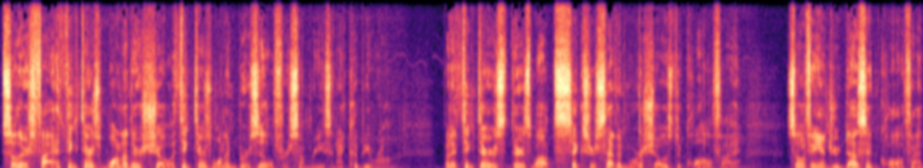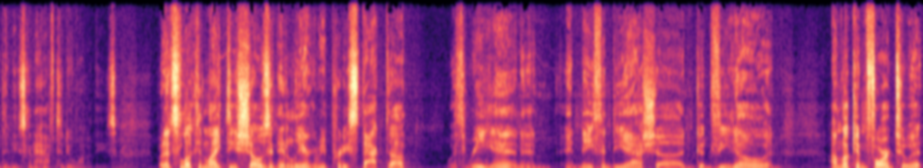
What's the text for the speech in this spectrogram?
So there's five. I think there's one other show. I think there's one in Brazil for some reason. I could be wrong, but I think there's there's about six or seven more shows to qualify. So if Andrew doesn't qualify, then he's going to have to do one of these. But it's looking like these shows in Italy are going to be pretty stacked up with Regan and, and Nathan De Asha and Good Vito, and I'm looking forward to it.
